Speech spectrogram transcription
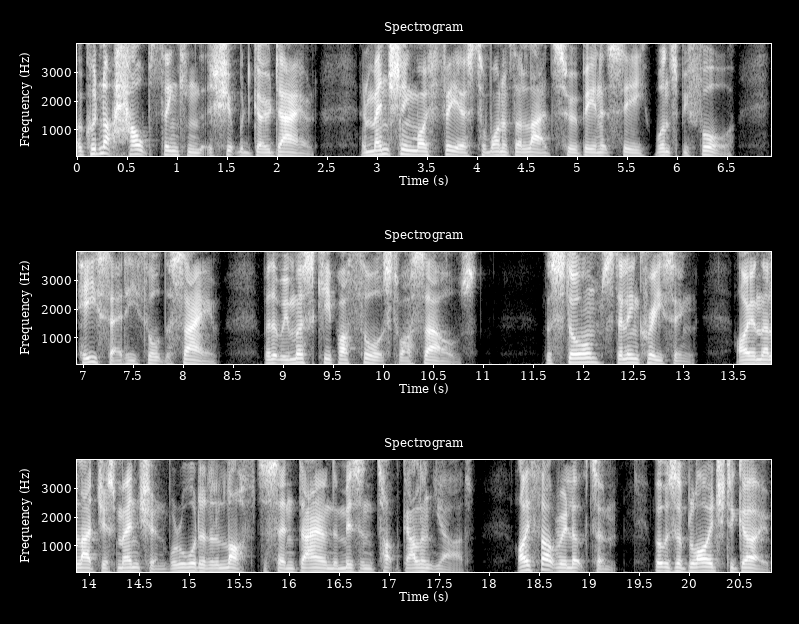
I could not help thinking that the ship would go down, and mentioning my fears to one of the lads who had been at sea once before, he said he thought the same, but that we must keep our thoughts to ourselves. The storm still increasing, I and the lad just mentioned were ordered aloft to send down the mizzen top gallant yard. I felt reluctant, but was obliged to go,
